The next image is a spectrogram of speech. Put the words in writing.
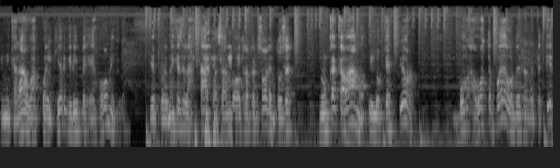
en Nicaragua, cualquier gripe es ómicro. Y el problema es que se la está pasando a otra persona. Entonces nunca acabamos. Y lo que es peor, vos, a vos te puede volver a repetir.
